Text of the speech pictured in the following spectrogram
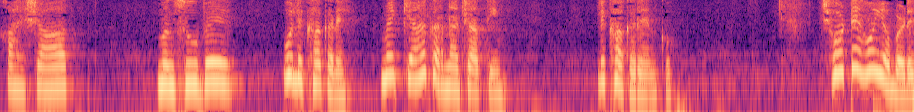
خواہشات، منصوبے، وہ لکھا کریں۔ میں کیا کرنا چاہتی ہوں؟ لکھا کریں ان کو۔ چھوٹے ہوں یا بڑے؟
